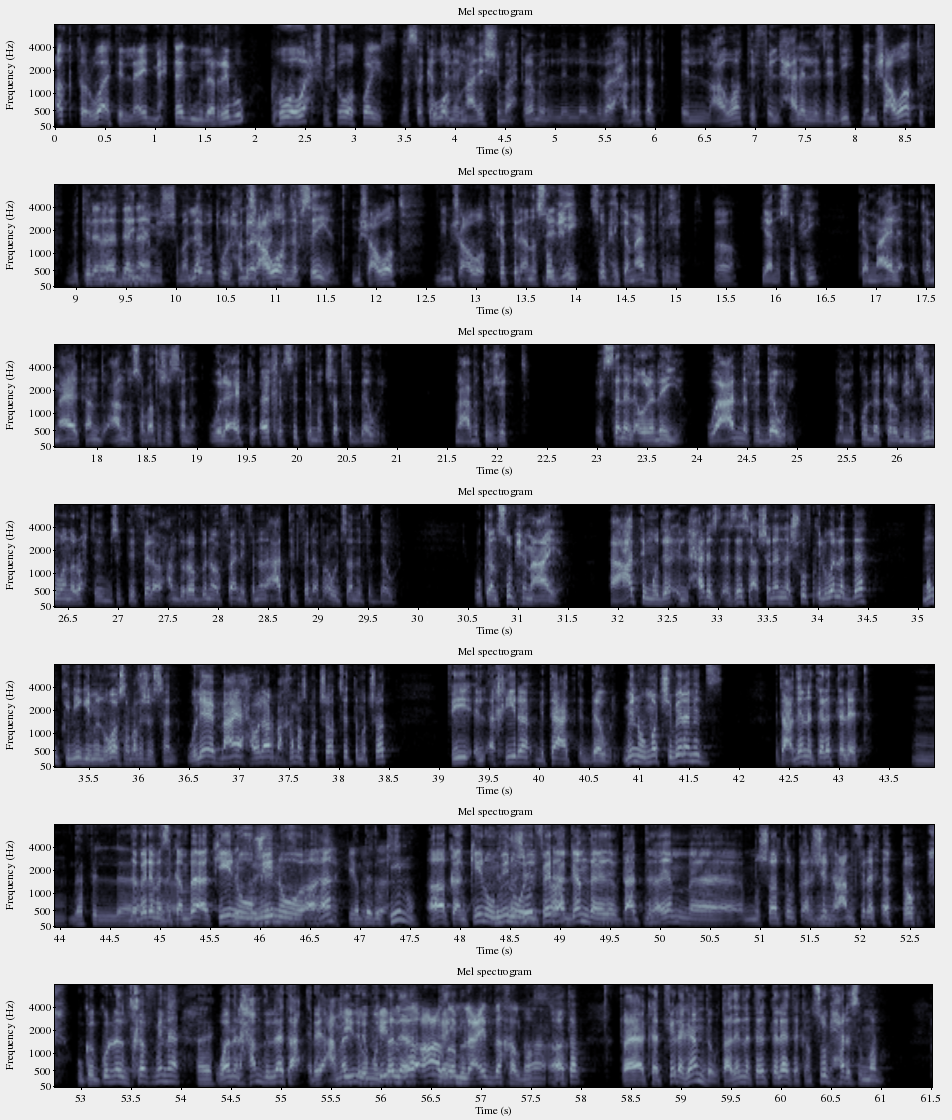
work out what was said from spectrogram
أكتر وقت اللعيب محتاج مدربه وهو وحش مش هو كويس. بس يا كابتن معلش مع احترامي لرأي حضرتك العواطف في الحالة اللي زي دي ده مش عواطف. ده بتبقى ده الدنيا أنا- مش ما أنت بتقول مش حضرتك عواطف. عشان نفسيا. مش عواطف. دي مش عواطف. كابتن أنا ده صبحي صبحي كان معايا في بتروجيت آه. يعني صبحي كان معايا كان معايا كان عنده 17 سنة ولعبته آخر ست ماتشات في الدوري مع بتروجيت السنة الأولانية وقعدنا في الدوري. لما كنا كانوا بينزلوا وأنا رحت مسكت الفرقة والحمد لله ربنا وفقني في إن أنا قعدت الفرقة في أول سنة في الدوري. وكان صبحي معايا. قعدت. الحارس الاساسي عشان أنا شفت الولد ده ممكن يجي منه وهو 17 سنة. ولعب معايا حوالي أربع خمس ماتشات ست ماتشات في الأخيرة بتاعة الدوري. منهم ماتش بيراميدز. اتعادلنا 3 3 مم. ده في ال- ده بيراميدز كان بقى كينو. ومينو آه، آه ده كيلو ده. بيدروكينو آه كان كينو ومينو والفرقة آه. الجامدة بتاعت أيام آه، مشار تركي آل الشيخ كان عامل فرقة قوي وكان كل الناس بتخاف منها. وأنا الحمد لله تع... عملت ريمونتادا ده أعظم. لعيب دخل مصر. آه طب فكانت فرقة جامدة. وتعادلنا 3 3 كان صبحي حارس المرمى.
